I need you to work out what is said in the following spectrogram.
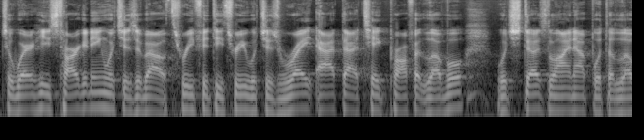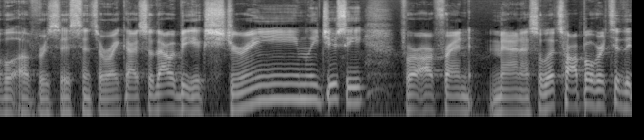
to where he's targeting which is about 353 which is right at that take profit level which does line up with the level of resistance. All right guys. So that would be extremely juicy for our friend mana. So let's hop over to the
